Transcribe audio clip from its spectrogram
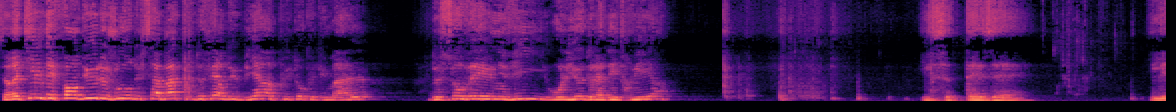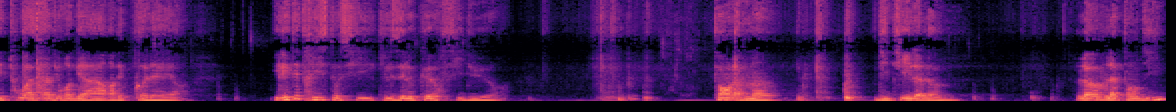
Serait-il défendu le jour du sabbat de faire du bien plutôt que du mal, de sauver une vie au lieu de la détruire Il se taisait. Il les toisa du regard avec colère. Il était triste aussi qu'ils aient le cœur si dur. Tends la main, dit-il à l'homme. L'homme l'attendit,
